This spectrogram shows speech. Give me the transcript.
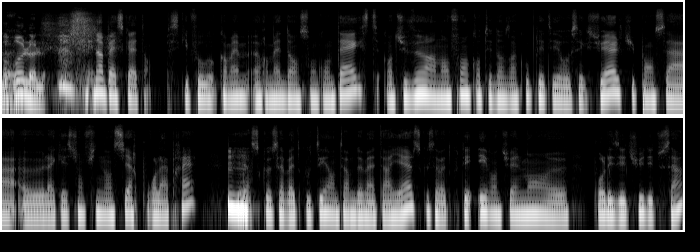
Relol. Non, parce que, attends, parce qu'il faut quand même remettre dans son contexte. Quand tu veux un enfant, quand tu es dans un couple hétérosexuel, tu penses à euh, la question financière pour l'après, c'est-à-dire ce que ça va te coûter en termes de matériel, ce que ça va te coûter éventuellement euh, pour les études et tout ça.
